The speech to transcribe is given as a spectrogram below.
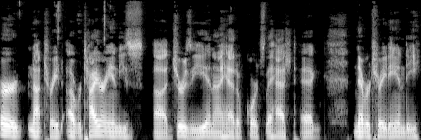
or not trade, uh, retire Andy's uh, jersey, and I had, of course, the hashtag never trade Andy.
